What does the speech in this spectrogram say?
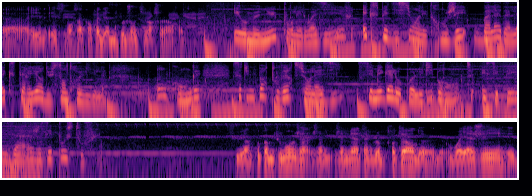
Euh, et, c'est pour ça qu'en fait, il y a beaucoup de gens qui marchent là. En fait. Et au menu, pour les loisirs, expédition à l'étranger ou balade à l'extérieur du centre-ville. Hong Kong, c'est une porte ouverte sur l'Asie, ses mégalopoles vibrantes et ses paysages époustouflants. Je suis un peu comme tout le monde, j'aime bien être un globe-trotteur, de, de, voyager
